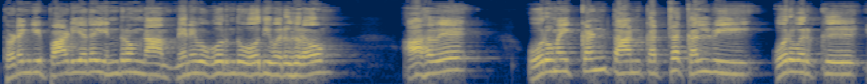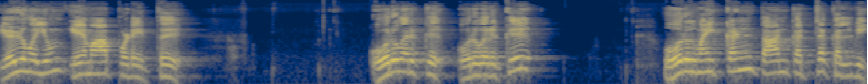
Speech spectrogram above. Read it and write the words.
தொடங்கி பாடியதை இன்றும் நாம் நினைவு கூர்ந்து ஓதி வருகிறோம். ஆகவே ஒருமைக்கண் தான் கற்ற கல்வி ஒருவர்க்கு எழுமையும் ஏமாப்புடைத்து. ஒருவருக்கு ஒருவருக்கு ஒருமைக்கண் தான் கற்ற கல்வி.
